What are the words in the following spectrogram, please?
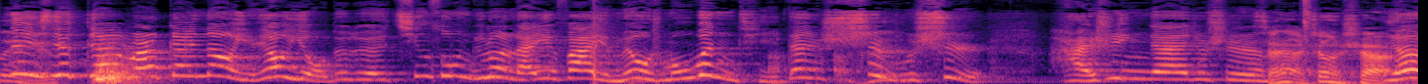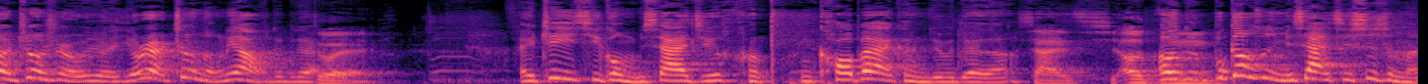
那些该玩该闹也要有，对不对？轻松娱乐来一发也没有什么问题。但是不是还是应该就是想想正事儿，想想正事儿，我觉得有点正能量，对不对？。对，哎，这一期跟我们下一期很很 call back，你觉不觉得？下一期哦哦，对，嗯不告诉你们下一期是什么，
